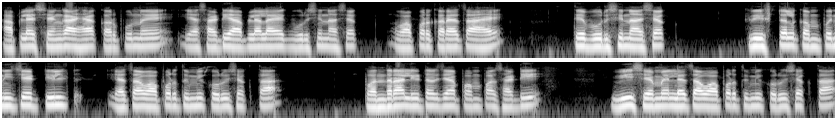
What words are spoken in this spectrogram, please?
आपल्या शेंगा ह्या करपू नये. यासाठी आपल्याला एक बुरशीनाशक वापर करायचा आहे. ते बुरशीनाशक क्रिस्टल कंपनीचे टिल्ट याचा वापर तुम्ही करू शकता. पंधरा लिटरच्या पंपासाठी वीस एम एल याचा वापर तुम्ही करू शकता.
